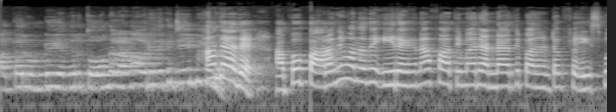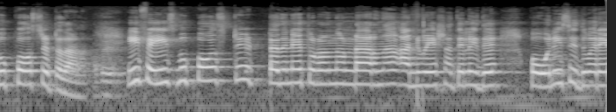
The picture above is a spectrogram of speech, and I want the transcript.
ആൾക്കാരുണ്ട് എന്നൊരു തോന്നലാണ് അവർ ഇതൊക്കെ അതെ അതെ. അപ്പോൾ പറഞ്ഞു വന്നത് ഈ രഹന ഫാത്തിമ രണ്ടായിരത്തി പതിനെട്ട് ഫേസ്ബുക്ക് പോസ്റ്റ് ഇട്ടതാണ്. ഈ ഫേസ്ബുക്ക് പോസ്റ്റ് ഇട്ടതിനെ തുടർന്നുണ്ടായിരുന്ന അന്വേഷണത്തിൽ ഇത് പോലീസ് ഇതുവരെ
